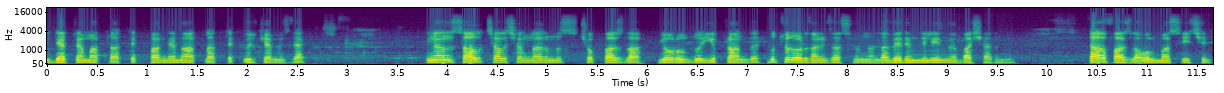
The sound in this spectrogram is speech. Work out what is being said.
bir deprem atlattık, pandemi atlattık ülkemizde. İnanın sağlık çalışanlarımız çok fazla yoruldu, yıprandı. Bu tür organizasyonlarla verimliliğin ve başarının daha fazla olması için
